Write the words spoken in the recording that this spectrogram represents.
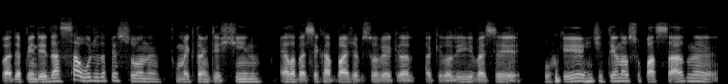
vai depender da saúde da pessoa, né? Como é que tá o intestino, ela vai ser capaz de absorver aquilo, aquilo ali, vai ser... Porque a gente tem o nosso passado, né,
